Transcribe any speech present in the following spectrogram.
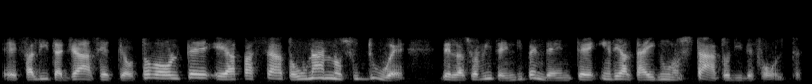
è fallita già 7-8 volte e ha passato un anno su due della sua vita indipendente in realtà in uno stato di default.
